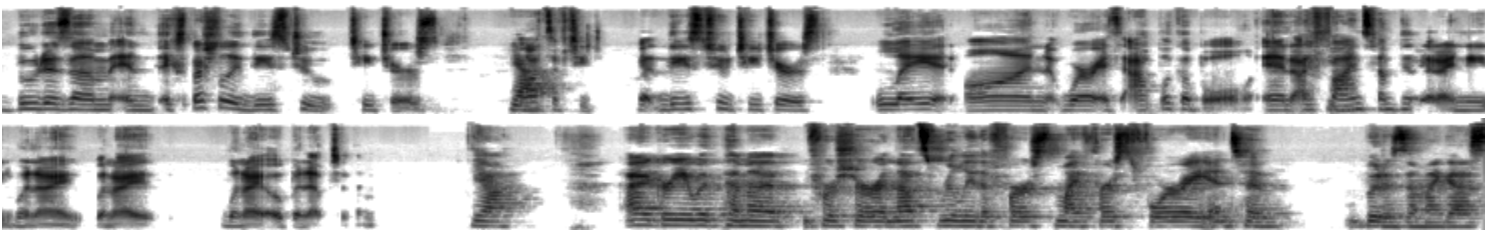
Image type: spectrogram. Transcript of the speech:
Buddhism and especially these two teachers, yeah. lots of teachers, but these two teachers lay it on where it's applicable. And I find yeah. something that I need when I, when I, when I open up to them. Yeah. I agree with Pema for sure. And that's really the first, my first foray into Buddhism, I guess.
